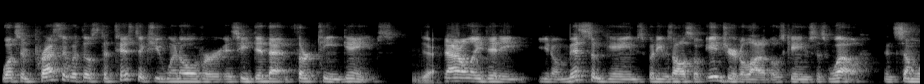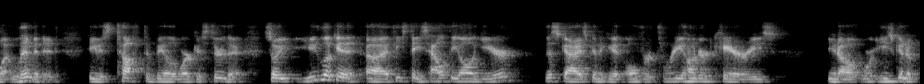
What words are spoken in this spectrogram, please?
What's impressive with those statistics you went over is he did that in 13 games. Yeah. Not only did he, you know, miss some games, but he was also injured a lot of those games as well, and somewhat limited. He was tough to be able to work us through there. So you look at uh, if he stays healthy all year, this guy's going to get over 300 carries. You know, he's going to,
